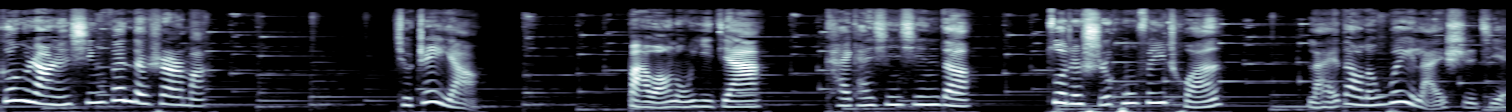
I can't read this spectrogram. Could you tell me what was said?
更让人兴奋的事儿吗？就这样，霸王龙一家开开心心的坐着时空飞船，来到了未来世界。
